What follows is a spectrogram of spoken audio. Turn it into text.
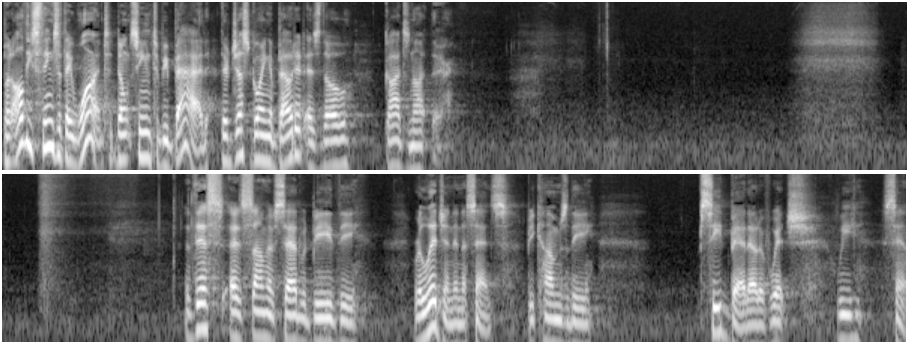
But all these things that they want don't seem to be bad. They're just going about it as though God's not there. This, as some have said, would be the religion, in a sense, becomes the seedbed out of which we sin.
